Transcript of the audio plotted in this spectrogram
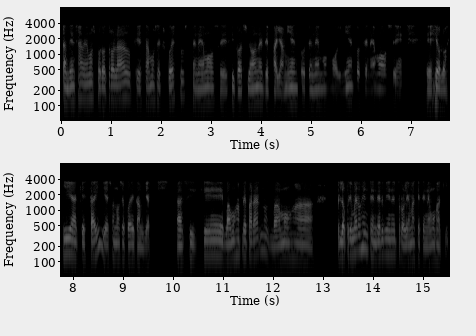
también sabemos por otro lado que estamos expuestos, tenemos eh, situaciones de fallamiento, tenemos movimiento, tenemos eh, eh, geología que está ahí y eso no se puede cambiar. Así que vamos a prepararnos, vamos a... Lo primero es entender bien el problema que tenemos aquí.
